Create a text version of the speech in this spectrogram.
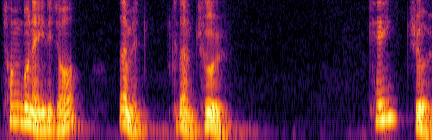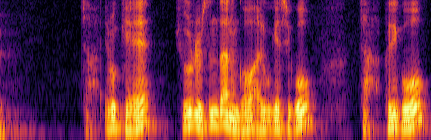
천분의 1이죠. 그 다음에, 그 다음 줄. K줄. 자, 이렇게 줄을 쓴다는 거 알고 계시고, 자, 그리고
